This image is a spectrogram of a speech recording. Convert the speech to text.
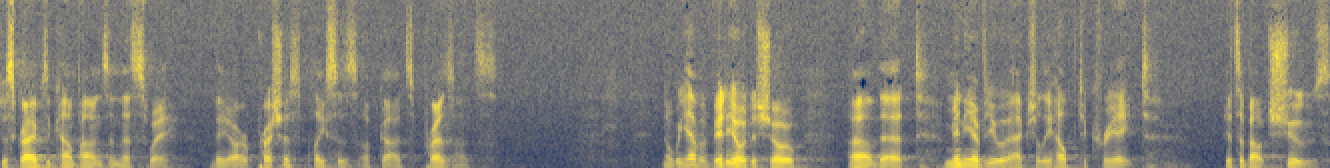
describes the compounds in this way they are precious places of God's presence. Now, we have a video to show uh, that many of you actually helped to create. It's about shoes.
